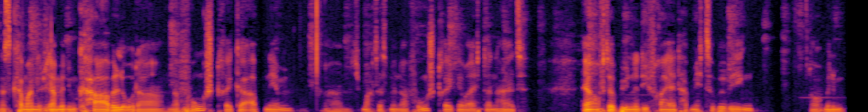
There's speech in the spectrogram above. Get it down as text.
Und das kann man entweder mit einem Kabel oder einer Funkstrecke abnehmen. Ähm, ich mache das mit einer Funkstrecke, weil ich dann halt ja, auf der Bühne die Freiheit habe, mich zu bewegen, auch mit dem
